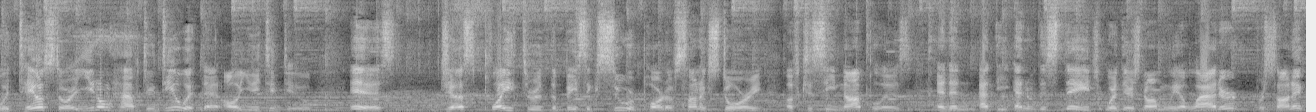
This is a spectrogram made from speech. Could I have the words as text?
with Tails Story, you don't have to deal with that. All you need to do is just play through the basic sewer part of Sonic Story of Casinopolis, and then at the end of the stage, where there's normally a ladder for Sonic,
